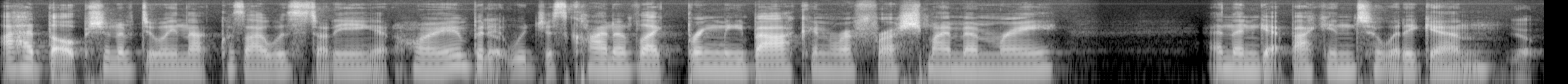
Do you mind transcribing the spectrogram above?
I had the option of doing that because I was studying at home, but it would just kind of like bring me back and refresh my memory, and then get back into it again. Yep.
